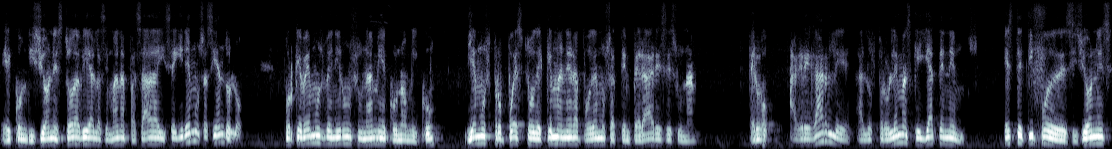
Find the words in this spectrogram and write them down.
eh, condiciones todavía la semana pasada y seguiremos haciéndolo, porque vemos venir un tsunami económico y hemos propuesto de qué manera podemos atemperar ese tsunami. Pero agregarle a los problemas que ya tenemos este tipo de decisiones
